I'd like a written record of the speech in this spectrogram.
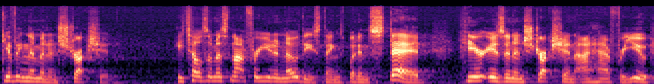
giving them an instruction. He tells them it's not for you to know these things, but instead, here is an instruction I have for you.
